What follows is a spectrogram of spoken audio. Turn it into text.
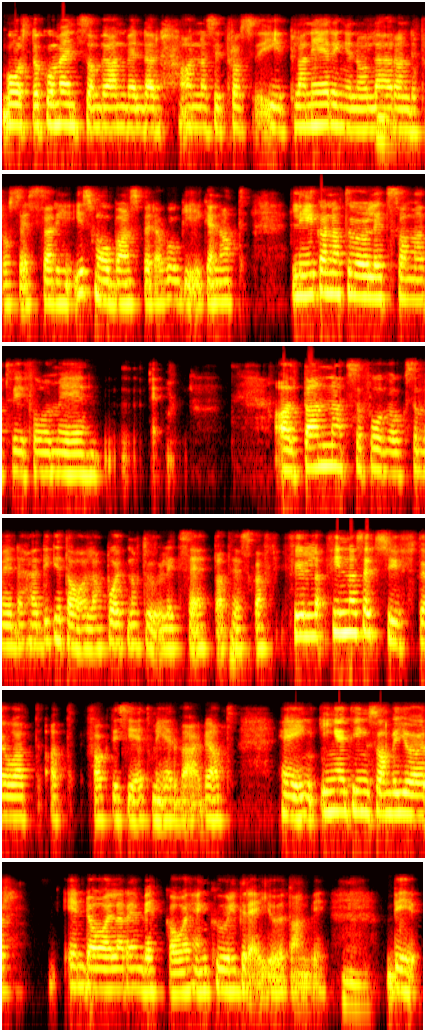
vårt dokument som vi använder annars i, planeringen och lärandeprocesser i, i småbarnspedagogiken, att lika naturligt som att vi får med allt annat så får vi också med det här digitala på ett naturligt sätt, att det ska fylla, finnas ett syfte och att, att faktiskt ge ett mervärde. Att det är ingenting som vi gör en dag eller en vecka och är en kul grej, utan vi, mm. vi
